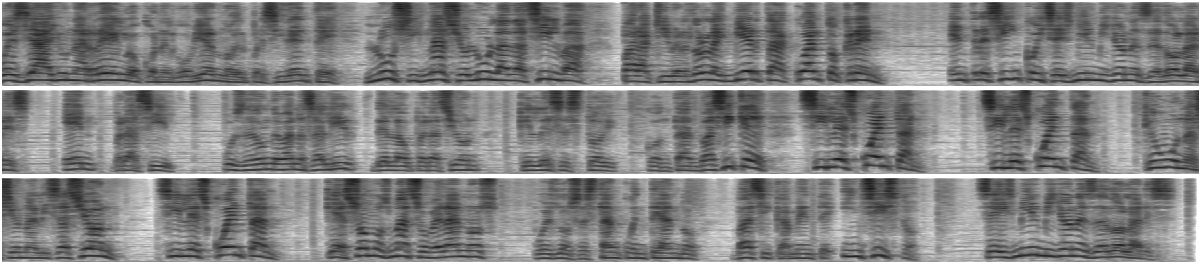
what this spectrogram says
pues ya hay un arreglo con el gobierno del presidente Luis Ignacio Lula da Silva para que Iberdrola invierta, ¿cuánto creen? Entre 5 y 6 mil millones de dólares en Brasil. Pues de dónde van a salir? De la operación que les estoy contando. Así que si les cuentan, si les cuentan que hubo nacionalización, si les cuentan que somos más soberanos, pues los están cuenteando básicamente. Insisto, 6 mil millones de dólares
